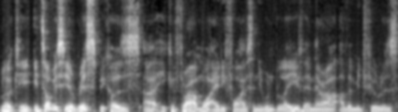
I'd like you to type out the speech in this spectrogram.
look, he, it's obviously a risk because uh, he can throw out more 85s than you wouldn't believe, and there are other midfielders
